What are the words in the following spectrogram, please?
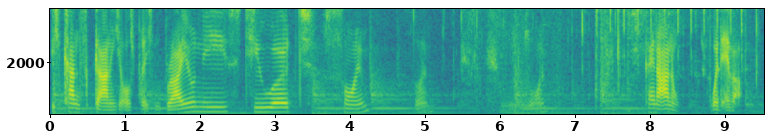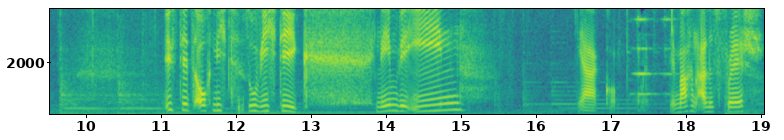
Ich kann es gar nicht aussprechen. Bryony Stewart Säum. Säum. Säum. Keine Ahnung. Whatever. Ist jetzt auch nicht so wichtig. Nehmen wir ihn. Ja, komm. Wir machen alles fresh.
